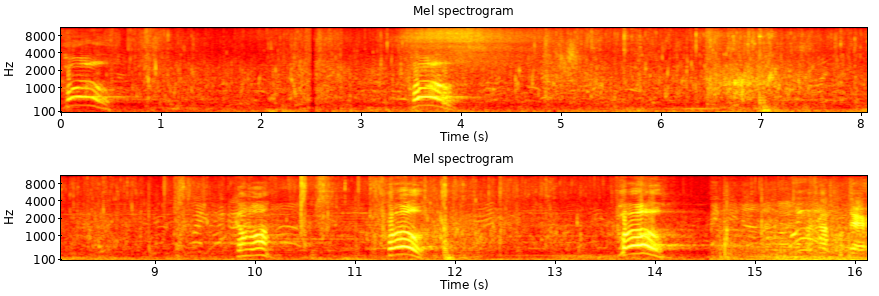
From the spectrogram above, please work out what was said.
Pull! Pull! Come on. Pull! Pull! There.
